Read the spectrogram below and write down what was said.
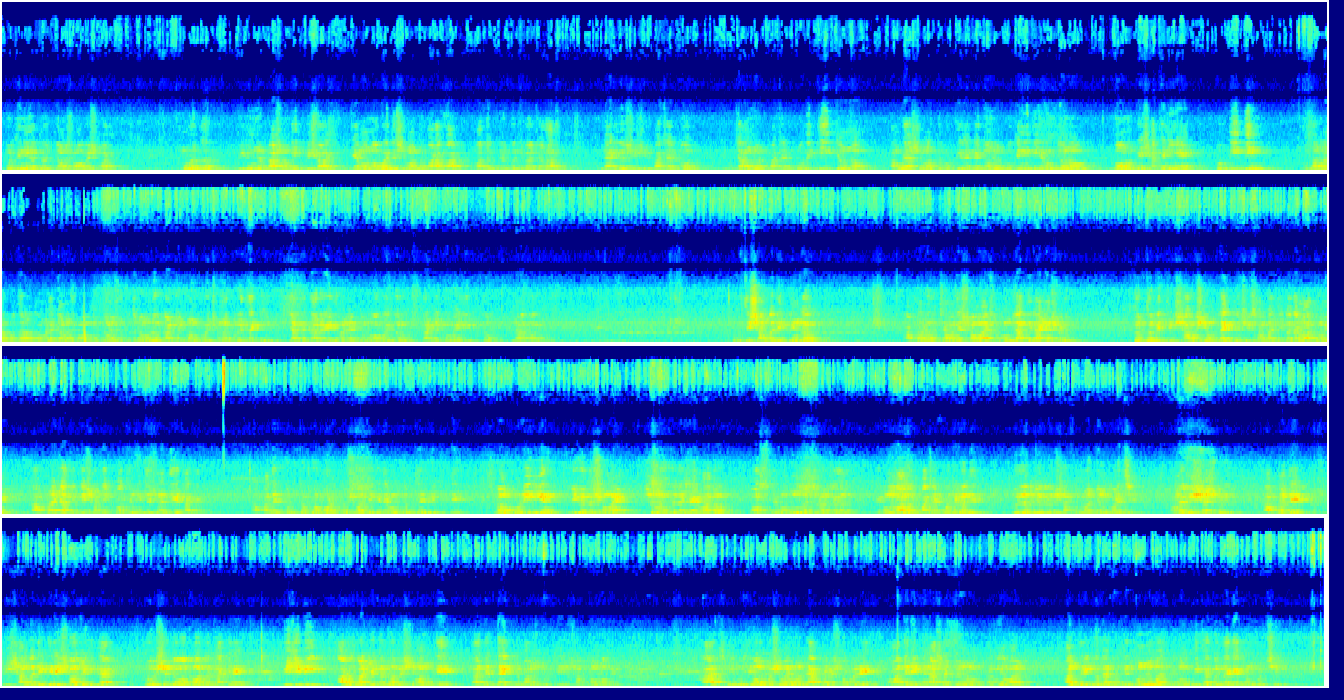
প্রতিনিয়ত জনসমাবেশ করা। মূলত বিভিন্ন প্রাসঙ্গিক বিষয়, যেমন অবৈধ সীমান্ত পারাপার, মাদক দ্রব্য চোরাচালান নারী ও শিশুর পাচার রোধ জালনোট পাচার প্রভৃতির জন্য আমরা সীমান্তবর্তী এলাকায় জনপ্রতিনিধি এবং জনগণকে সাথে নিয়ে প্রতিদিন কোথাও না কোথাও আমরা জনসম, জনসচেতনমূলক কার্যক্রম পরিচালনা করে থাকি, যাতে তারা এই ধরনের কোনো অবৈধ কার্যক্রমে লিপ্ত না হয়। উপস্থিত সাংবাদিকবৃন্দ, আপনারা হচ্ছে আমাদের সমাজ এবং জাতির আয়না স্বরূপ তথ্যভিত্তিক সাহসী এবং দায়িত্বশীল সাংবাদিকতার মাধ্যমে আপনারা জাতিকে সঠিক পথে নির্দেশনা দিয়ে থাকেন। আপনাদের প্রত্যক্ষ পরোক্ষ সহযোগিতা এবং তথ্যের ভিত্তিতে রংপুর রিজিয়ন বিগত সময়ে সীমান্ত এলাকায় মাদক, অস্ত্র এবং উন্নয়ন চলাচল এবং মানব পাচার প্রতিরোধে উল্লেখযোগ্য সাফল্য অর্জন করেছে। আমরা বিশ্বাস করি আপনাদের এই সাংবাদিকদের এই সহযোগিতা ভবিষ্যতে অব্যাহত থাকলে বিজিবি আরও কার্যকরভাবে সীমান্তে তাদের দায়িত্ব পালন করতে সক্ষম হবে। আজ এই অতি অল্প সময়ের মধ্যে আপনারা সকলে আমাদের এখানে আসার জন্য আমি আমার আন্তরিকভাবে আপনাদের ধন্যবাদ এবং কৃতজ্ঞতা জ্ঞাপন করছি।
